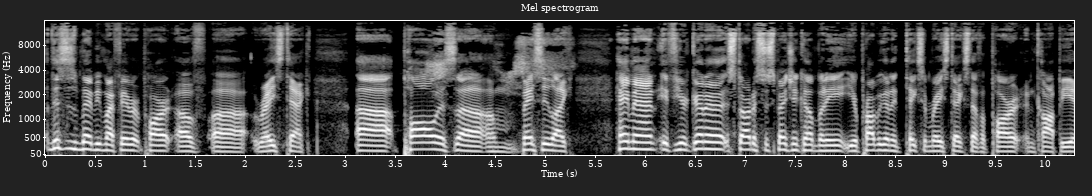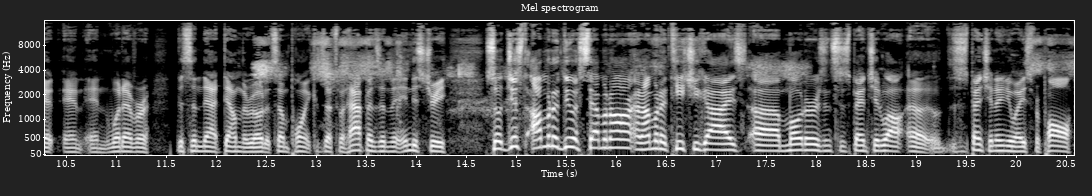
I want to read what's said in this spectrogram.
This is maybe my favorite part of uh, race tech. Uh, Paul is uh, um, basically like, "Hey man, if you're gonna start a suspension company, you're probably gonna take some race tech stuff apart and copy it and and whatever this and that down the road at some point because that's what happens in the industry." So just I'm gonna do a seminar and I'm gonna teach you guys uh, motors and suspension. Well, uh, suspension anyways for Paul.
